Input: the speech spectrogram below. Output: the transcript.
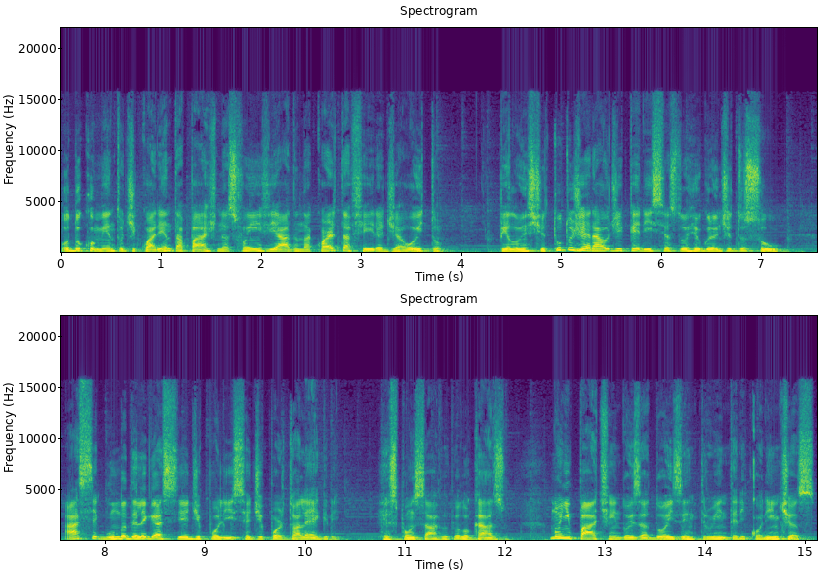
O documento de 40 páginas foi enviado na quarta-feira, dia 8, pelo Instituto Geral de Perícias do Rio Grande do Sul, à segunda Delegacia de Polícia de Porto Alegre, responsável pelo caso. No empate em 2 a 2 entre o Inter e Corinthians,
